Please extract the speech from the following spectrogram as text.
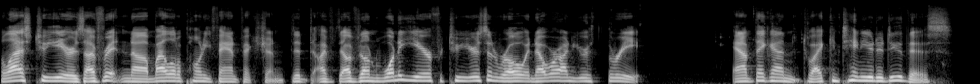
the last two years, I've written uh, My Little Pony fan fiction. Did I've I've done one a year for two years in a row, and now we're on year three. And I'm thinking, do I continue to do this?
